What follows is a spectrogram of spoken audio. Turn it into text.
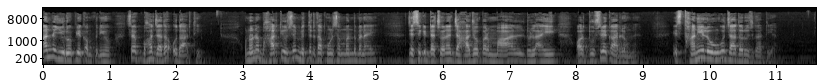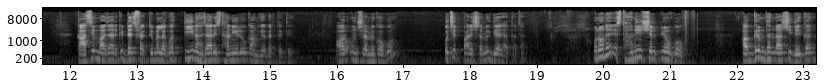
अन्य यूरोपीय कंपनियों से बहुत ज़्यादा उदार थी। उन्होंने भारतीयों से मित्रतापूर्ण संबंध बनाए, जैसे कि डचों ने जहाजों पर माल ढुलाई और दूसरे कार्यों में स्थानीय लोगों को ज़्यादा रोज़गार दिया। कासिम बाज़ार की डच फैक्ट्री में लगभग तीन हज़ार स्थानीय लोग काम किया करते थे और उन श्रमिकों को उचित पारिश्रमिक दिया जाता था। उन्होंने स्थानीय शिल्पियों को अग्रिम धनराशि देकर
